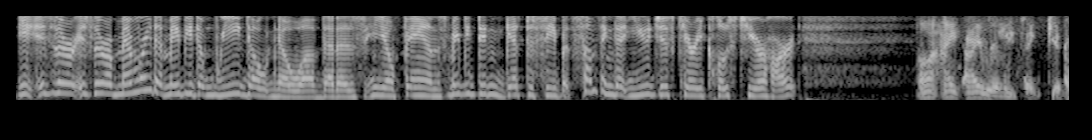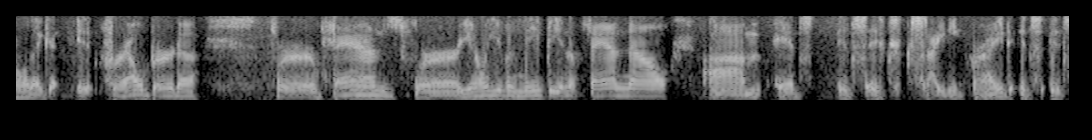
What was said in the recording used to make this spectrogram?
is there is there a memory that maybe that we don't know of that as you know fans maybe didn't get to see, but something that you just carry close to your heart? Uh, I I really think you know like it, for Alberta for fans, for you know, even me being a fan now, um, it's it's it's exciting, right? It's it's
